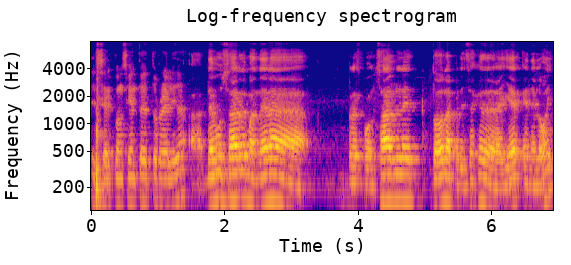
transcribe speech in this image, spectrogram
el ser consciente de tu realidad. debo usar de manera responsable todo el aprendizaje del ayer en el hoy.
